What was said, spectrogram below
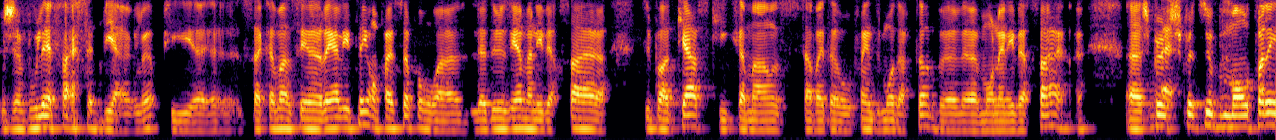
je voulais faire cette bière-là. Puis euh, ça commence, c'est une réalité. On fait ça pour euh, le deuxième anniversaire du podcast qui commence, ça va être au fin du mois d'octobre, mon anniversaire. Je peux, Ouais. je peux-tu vous montrer?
